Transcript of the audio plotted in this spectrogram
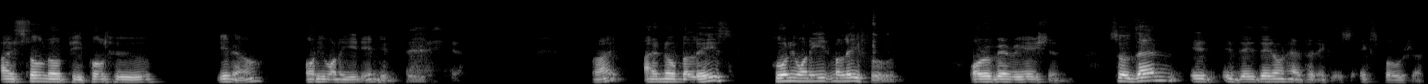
I still know people who, you know, only want to eat Indian food. yeah. Right? I know Malays who only want to eat Malay food or a variation. So then it, it, they, they don't have an ex- exposure.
